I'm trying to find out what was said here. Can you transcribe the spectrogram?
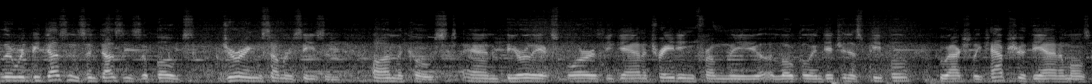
There would be dozens and dozens of boats during summer season on the coast, and the early explorers began trading from the local indigenous people who actually captured the animals.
